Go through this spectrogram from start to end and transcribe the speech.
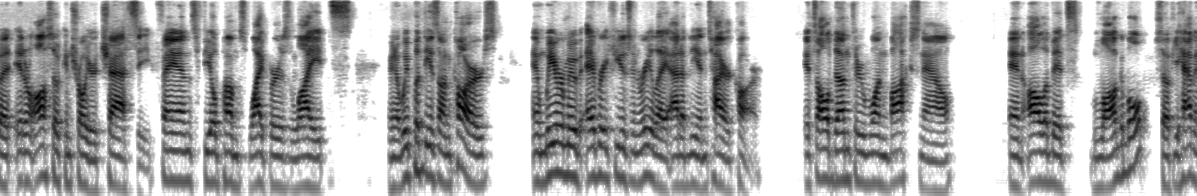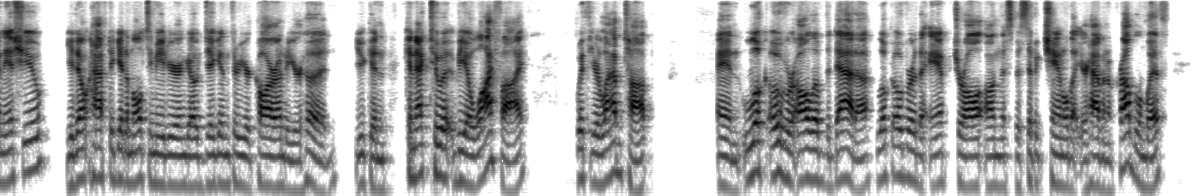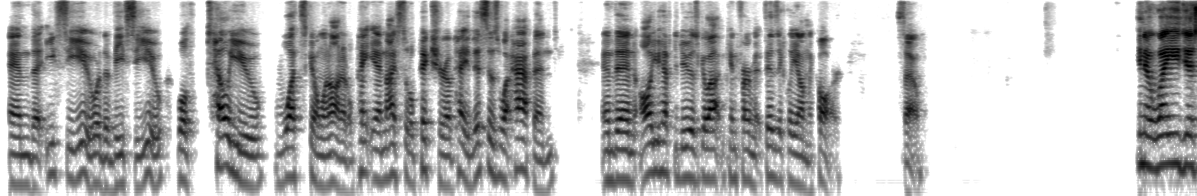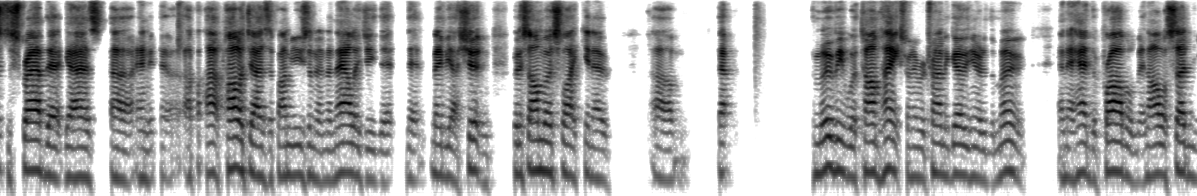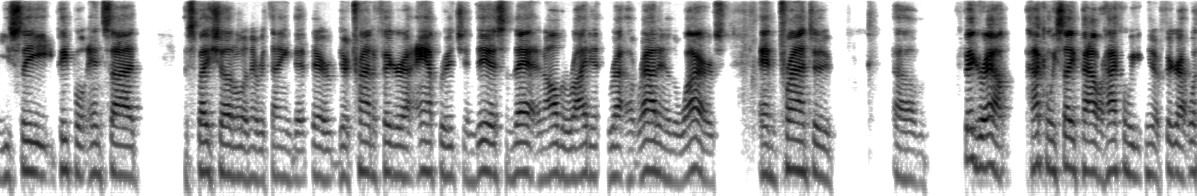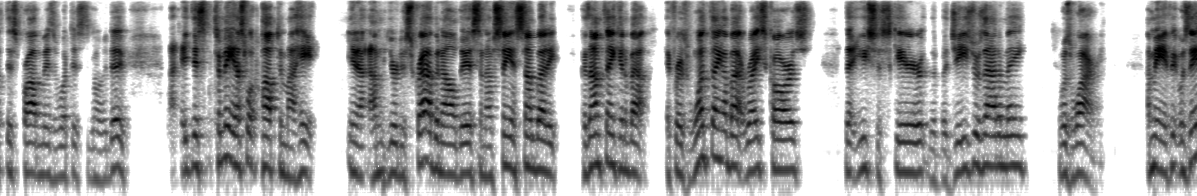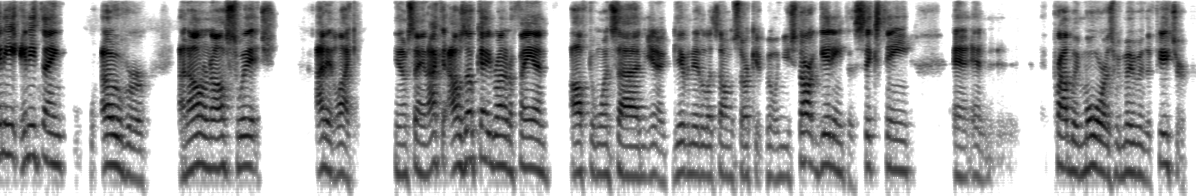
but it'll also control your chassis, fans, fuel pumps, wipers, lights. You know, we put these on cars and we remove every fuse and relay out of the entire car. It's all done through one box now and all of it's loggable. So if you have an issue, you don't have to get a multimeter and go digging through your car under your hood. You can connect to it via Wi Fi with your laptop and look over all of the data, look over the amp draw on the specific channel that you're having a problem with. And the ECU or the VCU will tell you what's going on. It'll paint you a nice little picture of, hey, this is what happened. And then all you have to do is go out and confirm it physically on the car. So you know, way you just described that, guys, uh, and uh, I, I, apologize if I'm using an analogy that that maybe I shouldn't, but it's almost like you know um, that the movie with Tom Hanks when they were trying to go, you know, to the moon, and they had the problem, and all of a sudden you see people inside the space shuttle and everything that they're they're trying to figure out amperage and this and that and all the right routing of the wires and trying to um, figure out how can we save power? How can we, you know, figure out what this problem is and what this is going to do? It just to me, that's what popped in my head. You know, I'm you're describing all this, and I'm seeing somebody because I'm thinking about if there's one thing about race cars that used to scare the bejesus out of me was wiring. I mean, if it was any anything over an on and off switch, I didn't like it. You know what I'm saying? I, I was okay running a fan off to one side, you know, giving it its own circuit. But when you start getting to 16 and, and probably more as we move in the future.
